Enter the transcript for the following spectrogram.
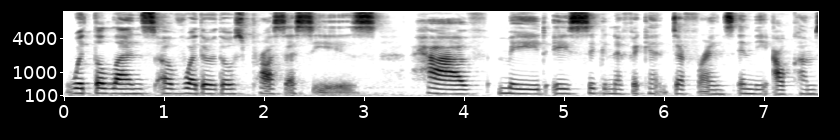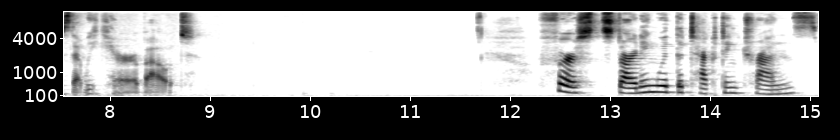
with the lens of whether those processes have made a significant difference in the outcomes that we care about. First, starting with detecting trends,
